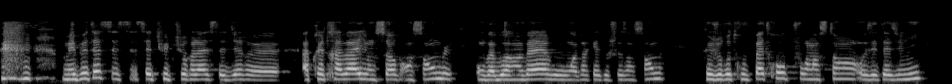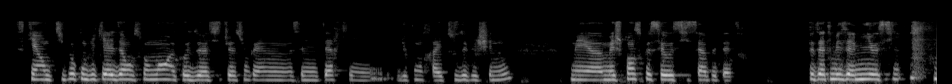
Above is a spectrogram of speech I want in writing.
mais peut-être cette culture-là, c'est-à-dire euh, après le travail, on sort ensemble, on va boire un verre ou on va faire quelque chose ensemble, que je retrouve pas trop pour l'instant aux États-Unis, ce qui est un petit peu compliqué à dire en ce moment à cause de la situation quand même sanitaire qui, du coup, on travaille tous depuis chez nous. Mais, euh, mais je pense que c'est aussi ça peut-être peut-être mes amis aussi.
